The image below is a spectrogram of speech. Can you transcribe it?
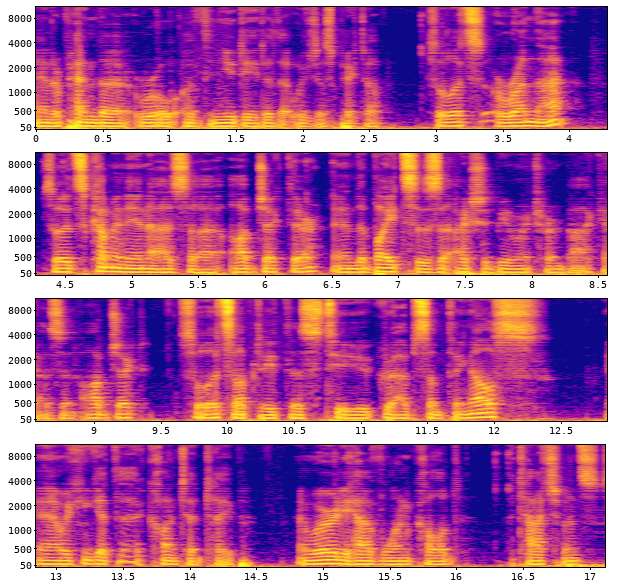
and append the row of the new data that we've just picked up. So let's run that. So it's coming in as an object there, and the bytes is actually being returned back as an object. So let's update this to grab something else, and we can get the content type. And we already have one called attachments.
